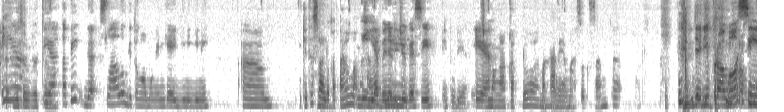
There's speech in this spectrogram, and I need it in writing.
Iya, Betul-betul. iya, tapi nggak selalu gitu ngomongin kayak gini-gini. Um, Kita selalu ketawa masalahnya. iya bener juga sih. itu dia Iya. Cuma ngakak doang. makanya masuk Santa jadi promosi,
